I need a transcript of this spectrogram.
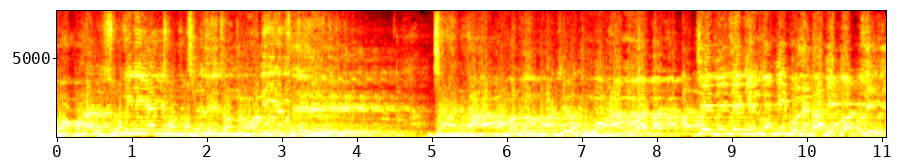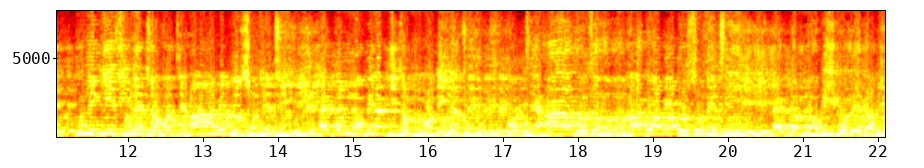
মক্কার জমিনে একজন ছেলে জন্ম নিয়েছে। যার নাম হলো হযরত মুহাম্মদ। আজ নিজেকে নবী বলে দাবি করছে, তুমি কি শুনেছো? বলছে হ্যাঁ আমি তো শুনেছি। একজন নবী নাকি জন্ম নিয়েছে? বলছে হ্যাঁ বুঝো হ্যাঁ আমি তো শুনেছি। একজন নবী বলে দাবি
